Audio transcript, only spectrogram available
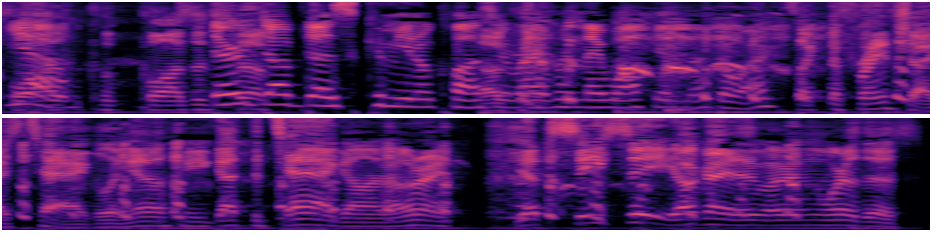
clo- Yeah. cl- closet They're stuff. dubbed as communal closet Okay. right when they walk in the door. It's like the franchise tag. Like, you, know, you got the tag on. All right. Yep. CC. Okay. We're gonna wear this.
